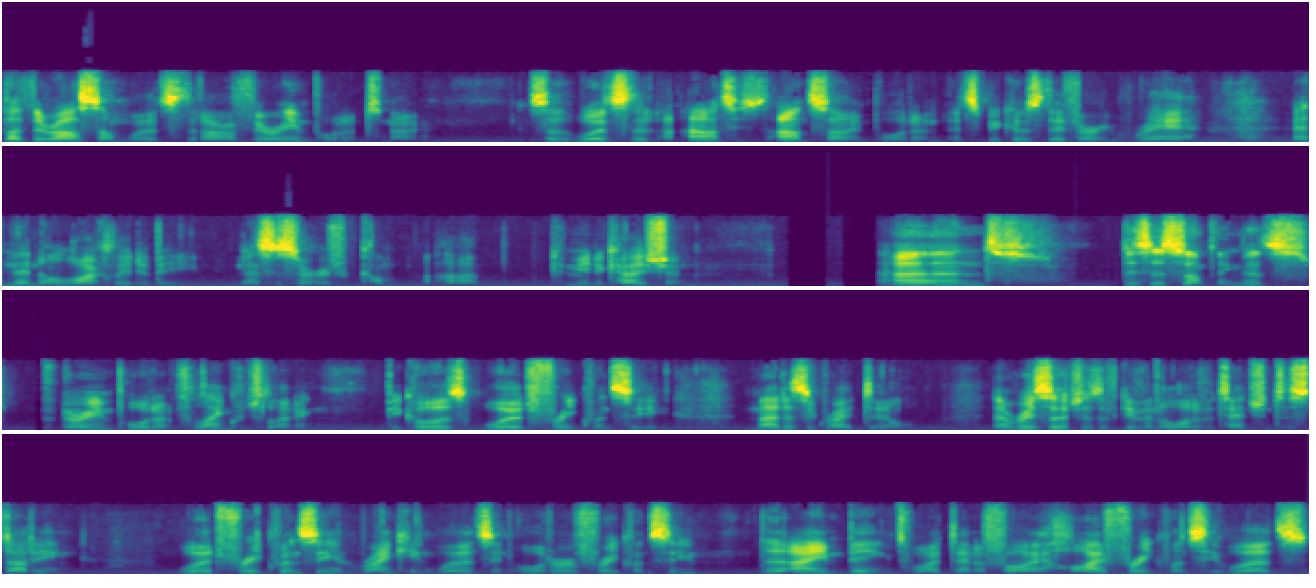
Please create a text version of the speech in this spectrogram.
but there are some words that are very important to know. So the words that aren't aren't so important, it's because they're very rare, and they're not likely to be necessary for com- uh, communication. And this is something that's very important for language learning because word frequency matters a great deal. Now, researchers have given a lot of attention to studying word frequency and ranking words in order of frequency. The aim being to identify high frequency words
